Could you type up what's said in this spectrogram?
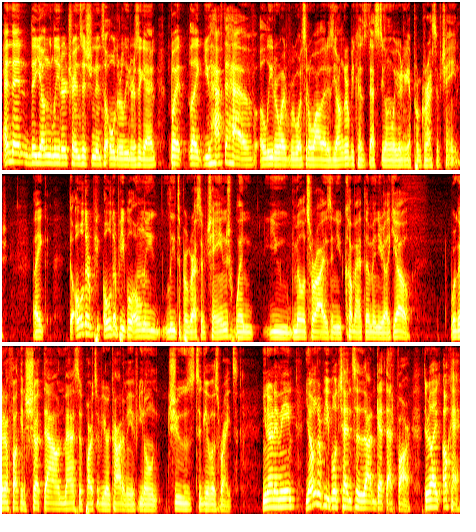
and then the young leader transitioned into older leaders again. But like, you have to have a leader every once in a while that is younger because that's the only way you're gonna get progressive change. Like the older older people only lead to progressive change when you militarize and you come at them and you're like, yo, we're gonna fucking shut down massive parts of your economy if you don't choose to give us rights. You know what I mean? Younger people tend to not get that far. They're like, okay,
